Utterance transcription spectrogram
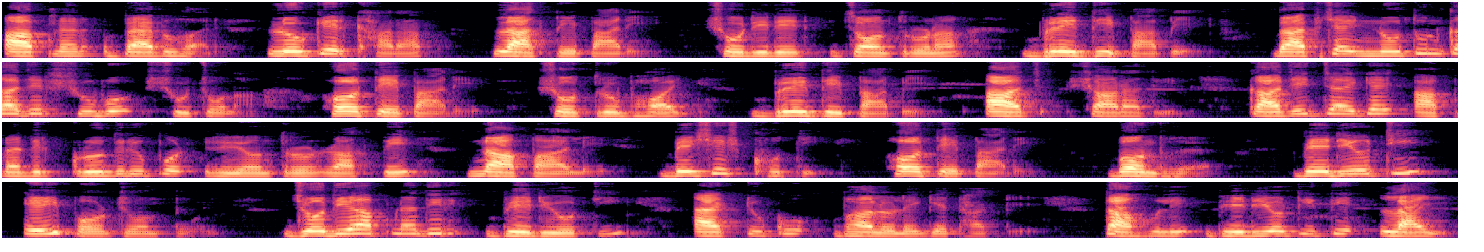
আপনার ব্যবহার লোকের খারাপ লাগতে পারে। শরীরের যন্ত্রণা বৃদ্ধি পাবে। ব্যবসায় নতুন কাজের শুভ সূচনা হতে পারে। শত্রু ভয় বৃদ্ধি পাবে। আজ সারাদিন কাজের জায়গায় আপনাদের ক্রোধের উপর নিয়ন্ত্রণ রাখতে না পারলে বিশেষ ক্ষতি হতে পারে। বন্ধুরা, ভিডিওটি এই পর্যন্তই। যদি আপনাদের ভিডিওটি একটুকু ভালো লেগে থাকে তাহলে ভিডিওটিতে লাইক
